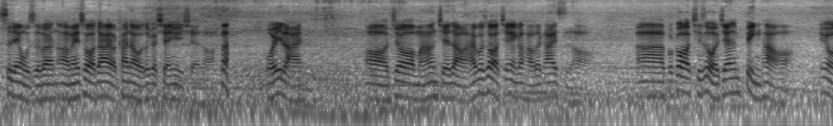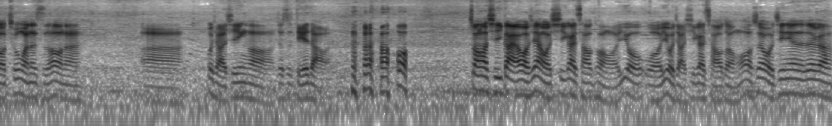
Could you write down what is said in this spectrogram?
四点五十分啊，没错，大家有看到我这个鲜芋仙哦。我一来哦，就马上接到了，还不错，今天有个好的开始哦。啊，不过其实我今天病号哦，因为我出门的时候呢，啊，不小心哦，就是跌倒了，然后。撞到膝盖哦，现在我膝盖超痛哦，右我右脚膝盖超痛哦，所以我今天的这个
